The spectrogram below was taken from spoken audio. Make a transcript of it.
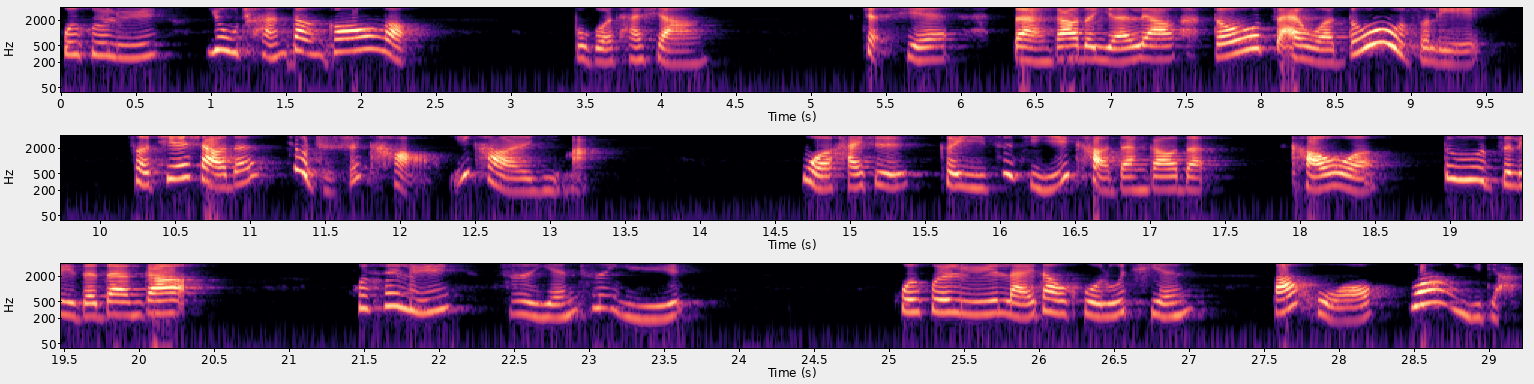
灰灰驴又馋蛋糕了。不过他想，这些蛋糕的原料都在我肚子里，所缺少的就只是烤一烤而已嘛。我还是可以自己烤蛋糕的，烤我肚子里的蛋糕。灰灰驴自言自语。灰灰驴来到火炉前，把火旺一点儿。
